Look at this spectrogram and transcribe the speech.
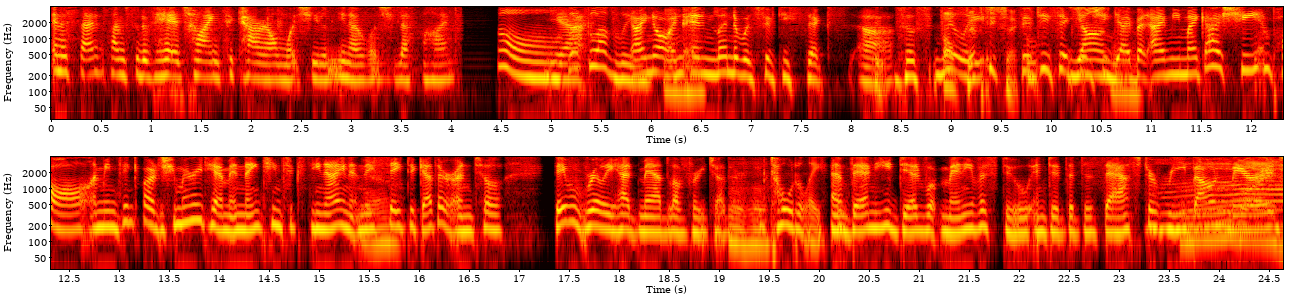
in a sense, I'm sort of here trying to carry on what she, you know, what she left behind. Oh, yeah. that's lovely. I know. And, and Linda was 56. Uh, So s- Oh, really, 56. 56 when she died. But I mean, my gosh, she and Paul, I mean, think about it. She married him in 1969 and they stayed together until they really had mad love for each other. Mm-hmm. totally. And then he did what many of us do and did the disaster rebound oh. marriage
